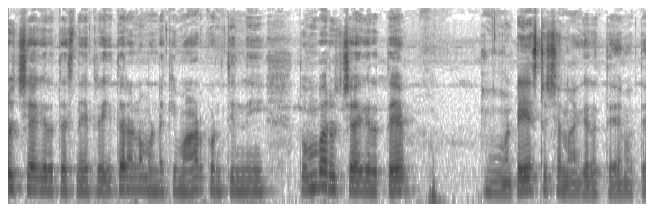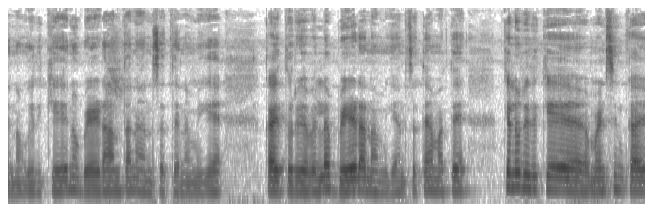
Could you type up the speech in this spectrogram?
ರುಚಿಯಾಗಿರುತ್ತೆ ಸ್ನೇಹಿತರೆ, ಈ ಥರನೂ ಮಂಡಕ್ಕಿ ಮಾಡ್ಕೊಂಡು ತಿನ್ನಿ. ತುಂಬ ರುಚಿಯಾಗಿರುತ್ತೆ. ಟೇಸ್ಟು ಚೆನ್ನಾಗಿರುತ್ತೆ. ಮತ್ತು ನಾವು ಇದಕ್ಕೇನು ಬೇಡ ಅಂತಲೇ ಅನಿಸುತ್ತೆ ನಮಗೆ. ಕಾಯಿ ತುರಿ ಅವೆಲ್ಲ ಬೇಡ ನಮಗೆ ಅನಿಸುತ್ತೆ. ಮತ್ತು ಕೆಲವರು ಇದಕ್ಕೆ ಮೆಣಸಿನ್ಕಾಯಿ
